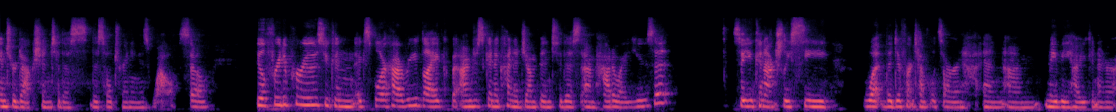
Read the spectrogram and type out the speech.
introduction to this, this whole training as well. So Feel free to peruse. You can explore however you'd like, but I'm just going to kind of jump into this. Um, how do I use it? So you can actually see what the different templates are and, and um, maybe how you can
